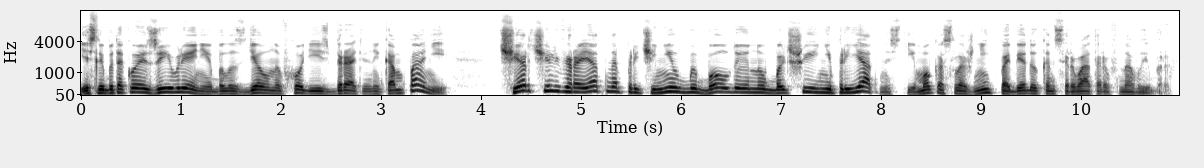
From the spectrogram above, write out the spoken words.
Если бы такое заявление было сделано в ходе избирательной кампании, Черчилль, вероятно, причинил бы Болдуину большие неприятности и мог осложнить победу консерваторов на выборах.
